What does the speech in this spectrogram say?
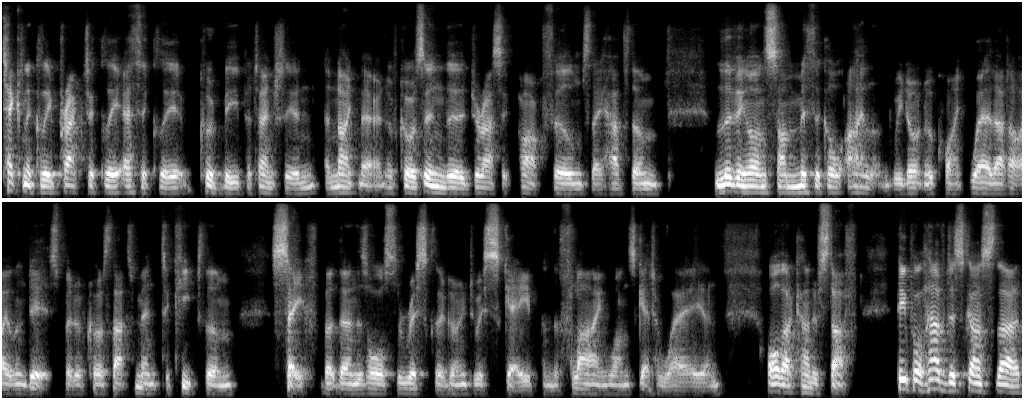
technically, practically, ethically, it could be potentially a, a nightmare. And of course, in the Jurassic Park films, they have them living on some mythical island. We don't know quite where that island is, but of course that's meant to keep them safe. But then there's also the risk they're going to escape and the flying ones get away and all that kind of stuff. People have discussed that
